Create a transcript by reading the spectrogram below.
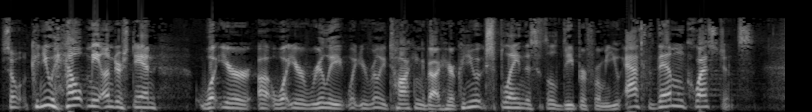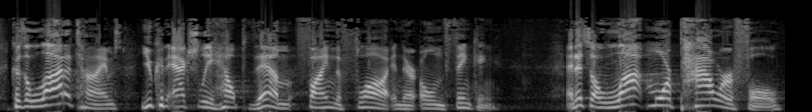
So can you help me understand what you're uh, what you're really what you're really talking about here. Can you explain this a little deeper for me? You ask them questions. Because a lot of times you can actually help them find the flaw in their own thinking. And it's a lot more powerful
